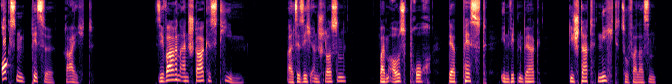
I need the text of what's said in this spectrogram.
Ochsenpisse reicht. Sie waren ein starkes Team, als sie sich entschlossen, beim Ausbruch der Pest in Wittenberg die Stadt nicht zu verlassen,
